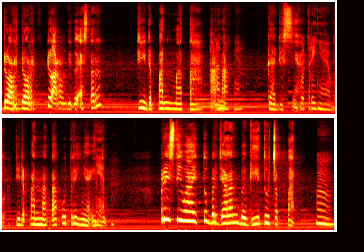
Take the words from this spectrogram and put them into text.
Dor dor dor gitu Esther di depan mata anak Anaknya, gadisnya, putrinya ya bu. di depan mata putrinya itu. Iya. Peristiwa itu berjalan begitu cepat. Hmm.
